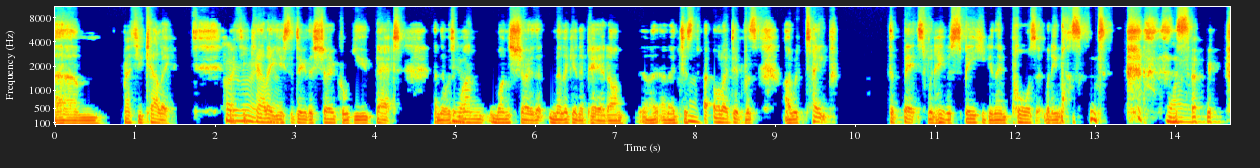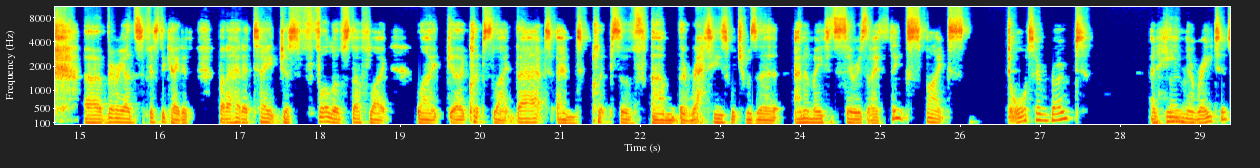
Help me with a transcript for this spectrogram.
um, Matthew Kelly. Oh, Matthew right, Kelly yeah. used to do the show called You Bet, and there was yeah. one one show that Milligan appeared on, and I, and I just oh. all I did was I would tape the bits when he was speaking and then pause it when he wasn't. Wow. so uh, very unsophisticated. But I had a tape just full of stuff like like uh, clips like that and clips of um, the Ratties, which was a animated series that I think Spike's daughter wrote and he oh, narrated.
